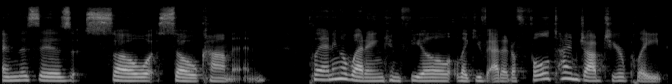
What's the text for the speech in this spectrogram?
And this is so, so common. Planning a wedding can feel like you've added a full time job to your plate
